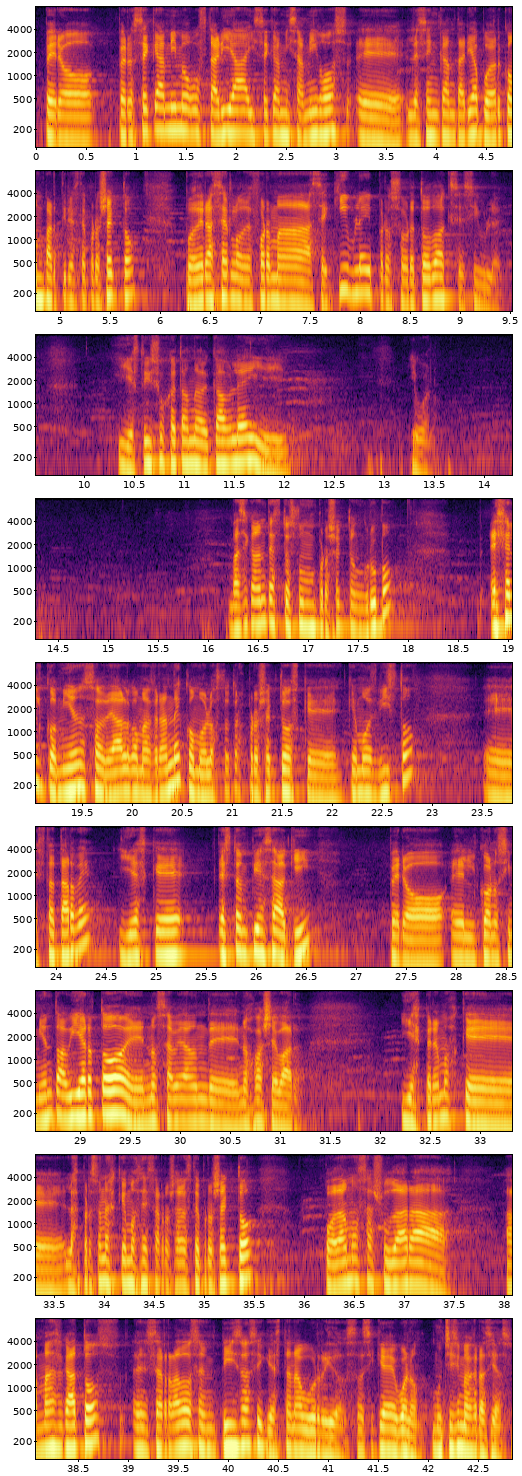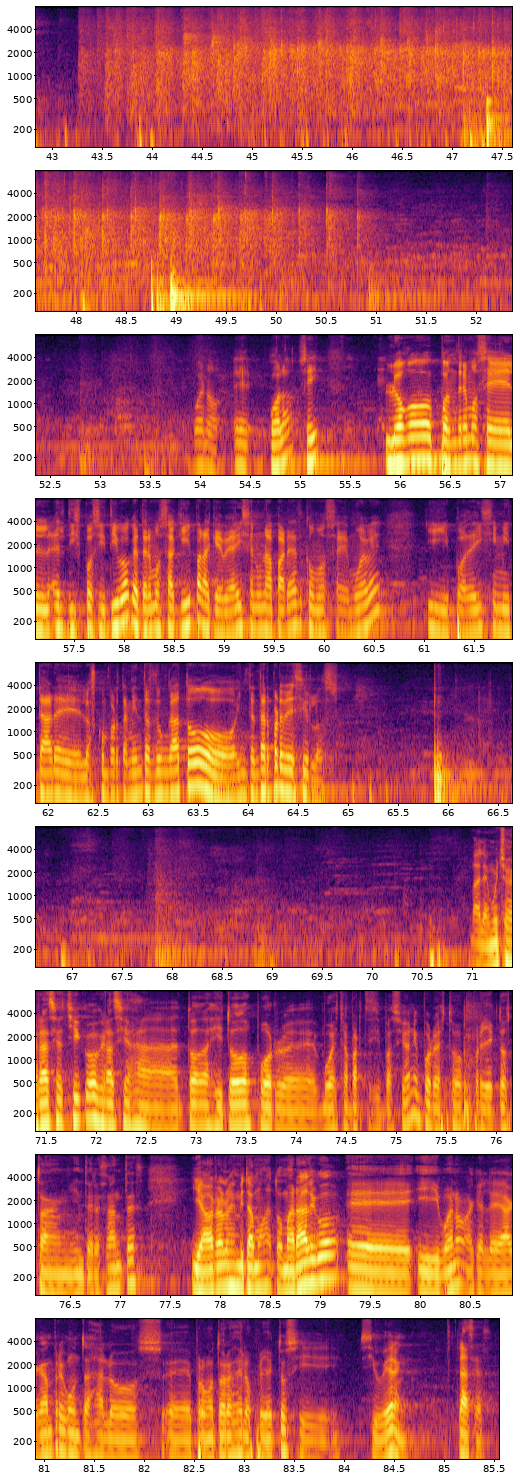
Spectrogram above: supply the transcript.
pero, pero sé que a mí me gustaría y sé que a mis amigos eh, les encantaría poder compartir este proyecto, poder hacerlo de forma asequible, pero sobre todo accesible. Y estoy sujetando el cable y, y bueno. Básicamente esto es un proyecto en grupo. Es el comienzo de algo más grande, como los otros proyectos que, que hemos visto eh, esta tarde. Y es que esto empieza aquí, pero el conocimiento abierto eh, no sabe a dónde nos va a llevar. Y esperemos que las personas que hemos desarrollado este proyecto podamos ayudar a, a más gatos encerrados en pisos y que están aburridos. Así que, bueno, muchísimas gracias. Bueno, eh, hola, sí. Luego pondremos el, dispositivo que tenemos aquí para que veáis en una pared cómo se mueve y podéis imitar eh, los comportamientos de un gato o intentar predecirlos. Vale, muchas gracias chicos, gracias a todas y todos por eh, vuestra participación y por estos proyectos tan interesantes. Y ahora los invitamos a tomar algo eh, y bueno, a que le hagan preguntas a los eh, promotores de los proyectos si, si hubieran. Gracias.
